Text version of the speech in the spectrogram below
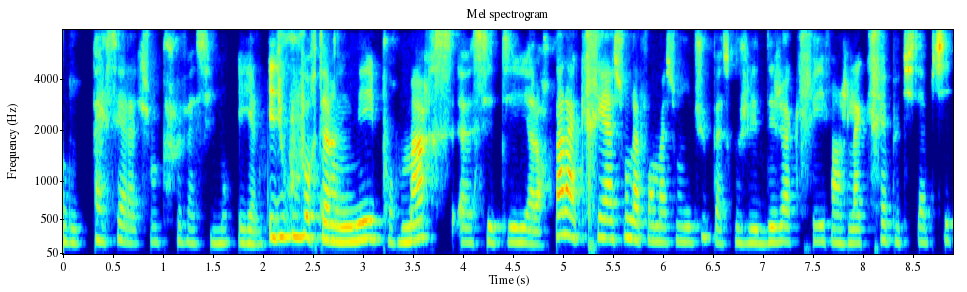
de passer à l'action plus facilement également. Et du coup, pour terminer, pour mars, euh, c'était alors pas la création de la formation YouTube parce que je l'ai déjà créée, enfin je la crée petit à petit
